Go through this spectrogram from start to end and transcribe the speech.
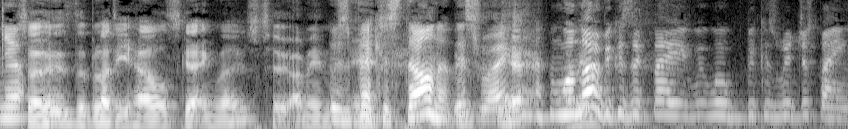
Yeah. So who's the bloody hell's getting those two? I mean, Uzbekistan at this rate. yeah, well, I no, because if they well, because we're just playing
